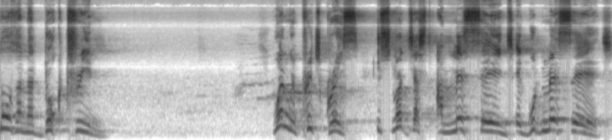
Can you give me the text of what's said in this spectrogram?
more than a doctrine. When we preach grace, it's not just a message, a good message.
